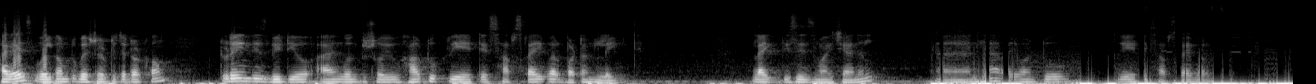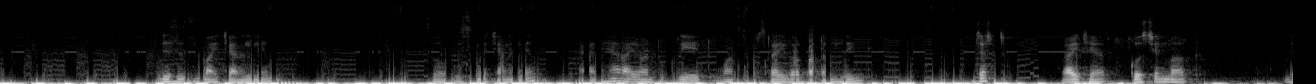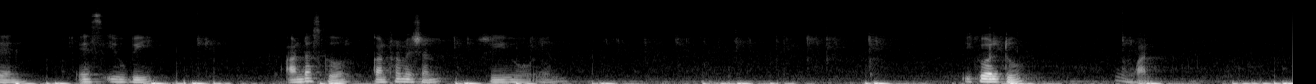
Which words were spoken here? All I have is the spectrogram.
Hi guys, welcome to bestwebteacher.com. Today in this video I am going to show you how to create a subscriber button link. Like this is my channel and here I want to create a subscriber. This is my channel name. So this is my channel name and here I want to create one subscriber button link. Just right here question mark then sub underscore confirmation con equal to 1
